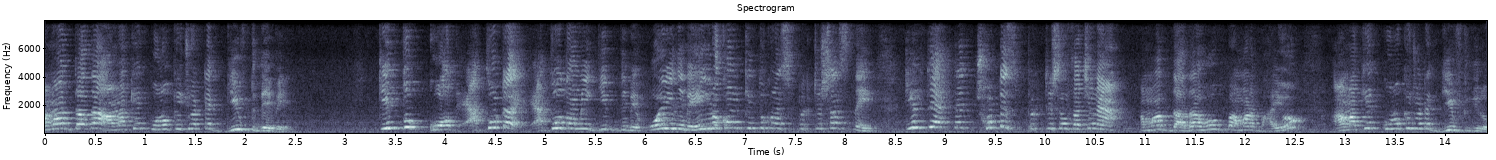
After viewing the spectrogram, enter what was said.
আমার দাদা আমাকে কোনো কিছু একটা গিফট দেবে। কিন্তু এতটা, এত দামি গিফট দেবে, ওই দেবে, এইরকম কিন্তু কোনো এক্সপেকটেশনস নেই। কিন্তু একটা ছোট এক্সপেকটেশনস আছে না, আমার দাদা হোক বা আমার ভাই হোক, আমাকে কোনো কিছু একটা গিফট দিল।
